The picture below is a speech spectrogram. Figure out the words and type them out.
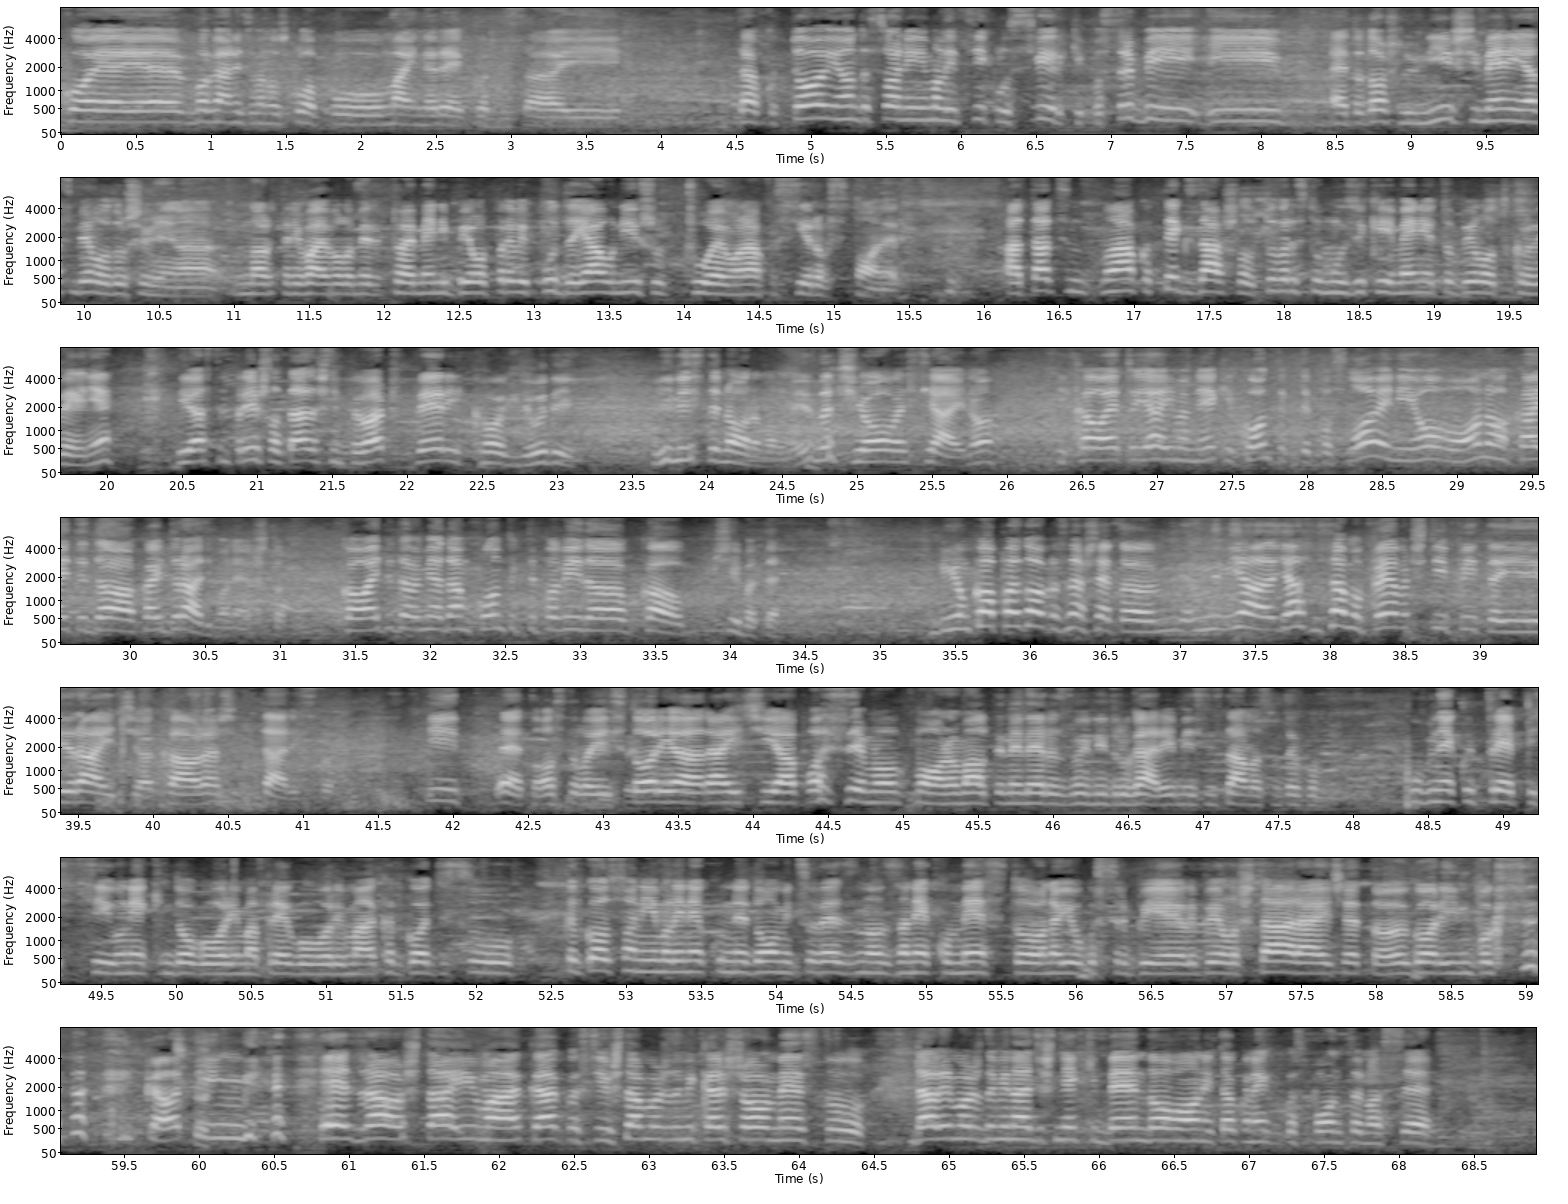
koja je organizovana u sklopu Mine Recordsa i tako to i onda su oni imali ciklus svirki po Srbiji i eto došli u Niš i meni ja sam bila oduševljena North Revivalom jer to je meni bilo prvi put da ja u Nišu čujem onako sirov stoner. A tad sam onako tek zašla u tu vrstu muzike i meni je to bilo otkrovenje. I ja sam prišla tadašnjem pevaču Peri kao ljudi, vi niste normalni, znači ovo je sjajno. I kao eto ja imam neke kontakte po Sloveniji, ovo ono, hajde da, hajde da radimo nešto. Kao ajde da vam ja dam kontakte pa vi da kao šibate. I on kao, pa dobro, znaš, eto, ja, ja sam samo pevač, ti pita i Rajića, kao našeg gitaristu. I eto, ostala je istorija, Rajić i ja postajemo, ono, malte ne nerazdvojni drugari, mislim, stalno smo tako u nekoj prepisci, u nekim dogovorima, pregovorima, kad god su, kad god su oni imali neku nedomicu vezano za neko mesto na jugu Srbije ili bilo šta, Rajić, eto, gori inbox, kao ting, e, zdravo, šta ima, kako si, šta možda mi kažeš o ovom mestu, da li možda mi nađeš neki bend, ovo, oni tako nekako spontano se,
